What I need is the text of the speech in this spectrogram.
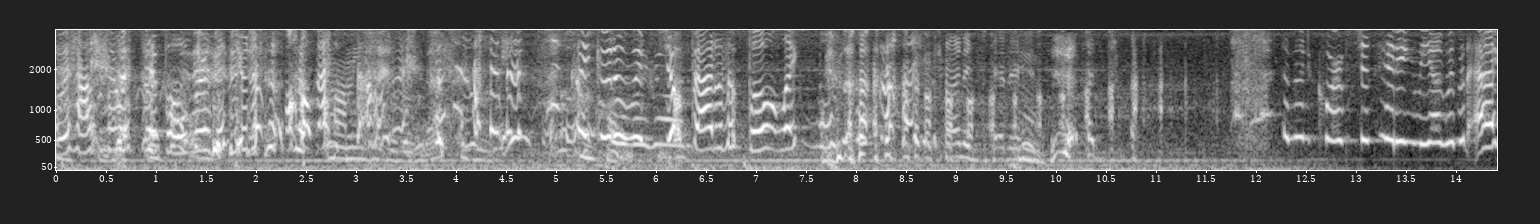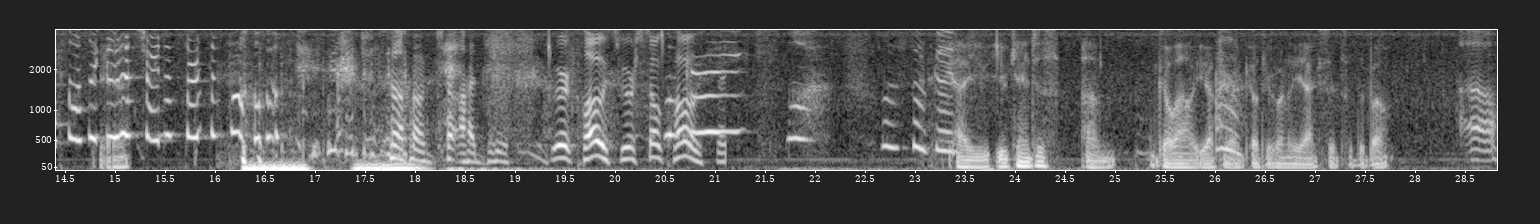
would half of it would tip over and then she would just fall back Mommy. down. Sykkuno would jump out of the boat like multiple I'm trying to get in. and then Corpse just hitting Myung with an axe while Sykkuno's trying to start the boat. Oh God, dude. We were close. We were so close. Oh, so good. Yeah, you, you can't just um, go out. You have to like go through one of the exits with the boat. Oh.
